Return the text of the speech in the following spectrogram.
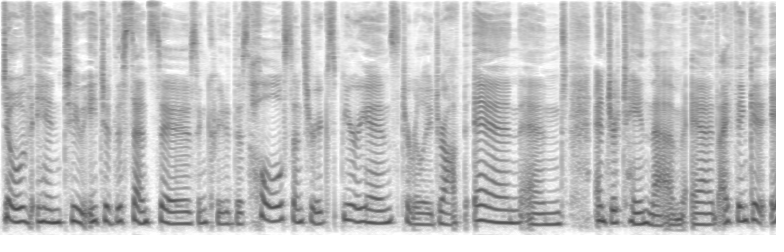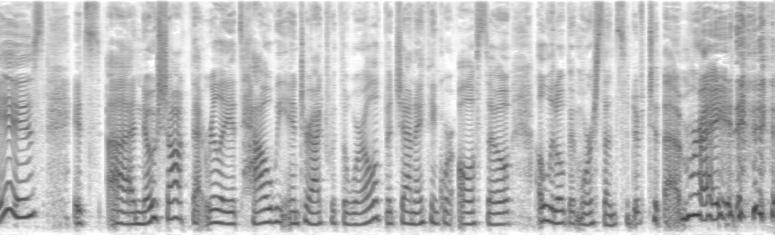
dove into each of the senses and created this whole sensory experience to really drop in and entertain them. And I think it is, it's uh, no shock that really it's how we interact with the world. But Jenn, I think we're also a little bit more sensitive to them, right?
